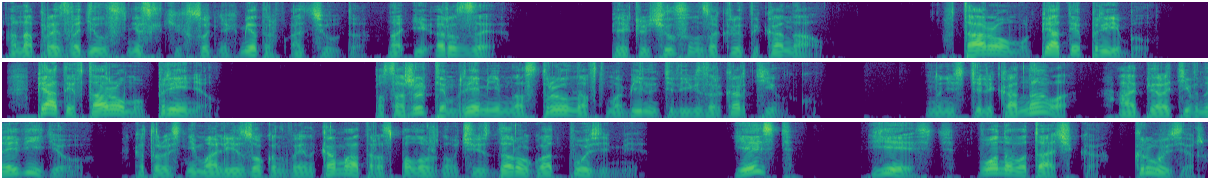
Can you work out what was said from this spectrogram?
Она производилась в нескольких сотнях метров отсюда, на ИРЗ. Переключился на закрытый канал. Второму, пятый прибыл. Пятый второму принял. Пассажир тем временем настроил на автомобильный телевизор картинку. Но не с телеканала, а оперативное видео, которое снимали из окон военкомата, расположенного через дорогу от Позими. Есть? Есть. Вон его тачка. Крузер.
